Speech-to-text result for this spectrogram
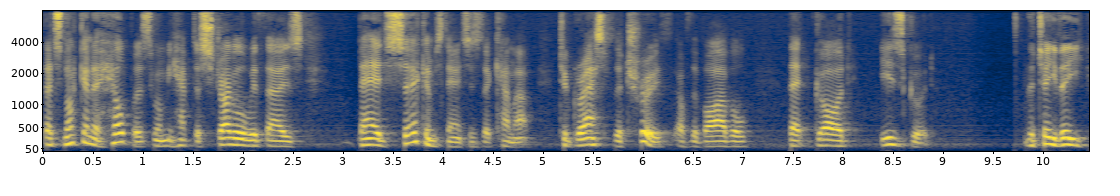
that's not going to help us when we have to struggle with those bad circumstances that come up to grasp the truth of the Bible that God is good. The TV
